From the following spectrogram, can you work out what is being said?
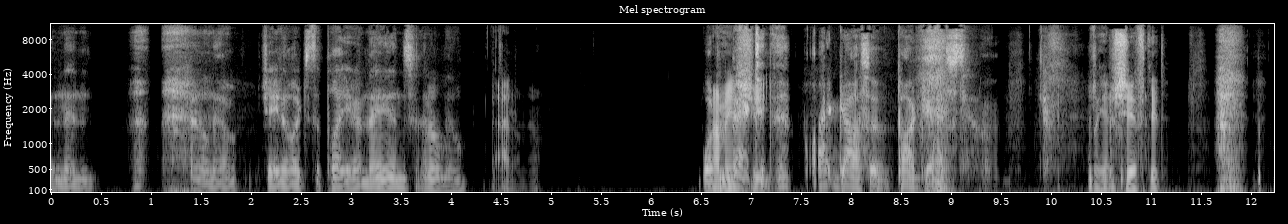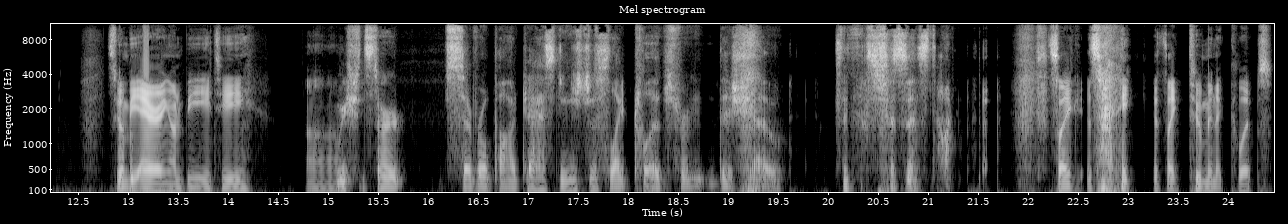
And then I don't know. Jada likes to play her mans. I don't know. I don't know. Welcome mean, back she- to the Black Gossip Podcast. We have shifted. it's gonna be airing on BET. Um, We should start several podcasts and it's just like clips from this show. It's just us talking. It's like it's like it's like two minute clips.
